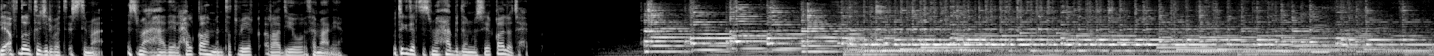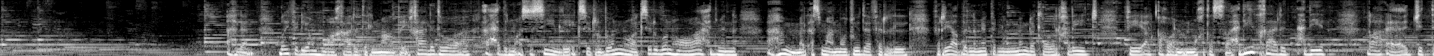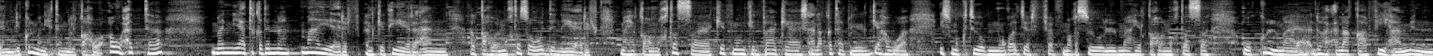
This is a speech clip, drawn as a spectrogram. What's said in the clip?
لأفضل تجربة استماع. اسمع هذه الحلقة من تطبيق راديو ثمانية. وتقدر تسمعها بدون موسيقى لو تحب. ضيف اليوم هو خالد الماضي. خالد هو أحد المؤسسين لاكسير البن واكسير البن هو واحد من أهم الأسماء الموجودة في في الرياض إن لم يكن المملكة والخليج في القهوة المختصة. حديث خالد حديث رائع جدا لكل من يهتم للقهوة أو حتى من يعتقد إنه ما يعرف الكثير عن القهوة المختصة وود إنه يعرف ما هي القهوة المختصة، كيف ممكن فاكهة، إيش علاقتها بالقهوة، إيش مكتوب مجفف مغسول، ما هي القهوة المختصة وكل ما له علاقة فيها من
